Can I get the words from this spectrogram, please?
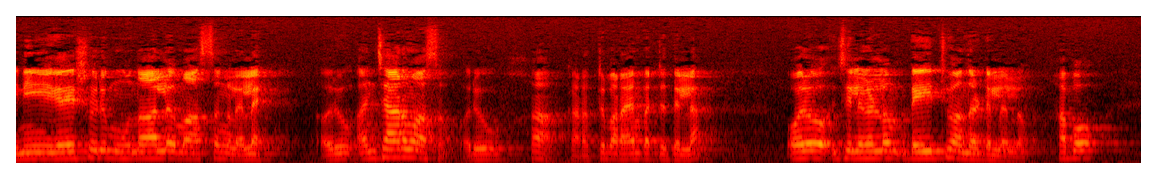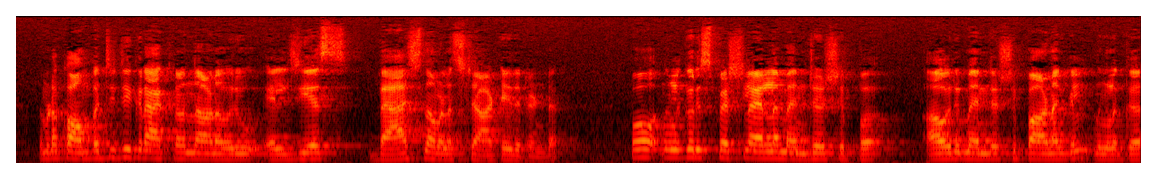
ഇനി ഏകദേശം ഒരു മൂന്നാൽ മാസങ്ങൾ അല്ലേ? ഒരു അഞ്ചാറ് മാസം ഒരു ആ കറക്റ്റ് പറയാൻ പറ്റത്തില്ല. ഓരോ ജില്ലകളിലും ഡേറ്റ് വന്നിട്ടില്ലല്ലോ. അപ്പോൾ നമ്മുടെ കോമ്പറ്റേറ്റീവ് ക്രാക്കർ എന്നാണ് ഒരു എൽ ജി എസ് ബാച്ച് നമ്മൾ സ്റ്റാർട്ട് ചെയ്തിട്ടുണ്ട്. അപ്പോൾ നിങ്ങൾക്കൊരു സ്പെഷ്യൽ ആയിട്ടുള്ള മെന്റർഷിപ്പ് ആ ഒരു മെന്റർഷിപ്പ് ആണെങ്കിൽ നിങ്ങൾക്ക്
